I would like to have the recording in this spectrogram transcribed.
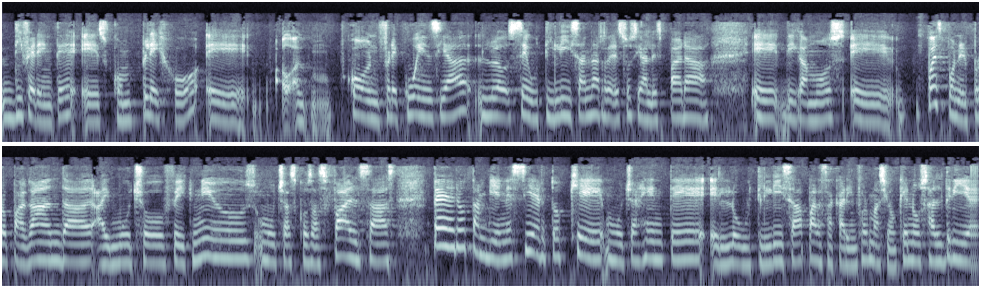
diferente, es complejo, eh, con frecuencia lo, se utilizan las redes sociales para, eh, digamos, pues poner propaganda, hay mucho fake news, muchas cosas falsas, pero también es cierto que mucha gente lo utiliza para sacar información que no saldría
